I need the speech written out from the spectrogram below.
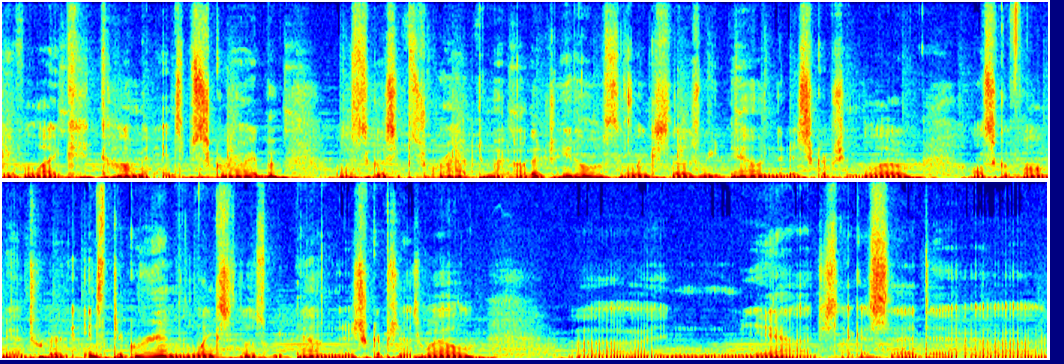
leave a like, comment, and subscribe. Also, go subscribe to my other channels. The links to those will be down in the description below. Also, go follow me on Twitter and Instagram. The links to those will be down in the description as well. Uh, and yeah, just like I said, uh,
